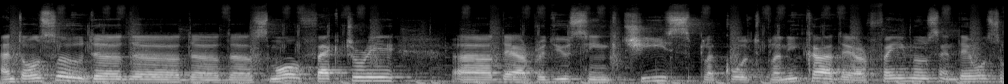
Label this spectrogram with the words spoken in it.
and also the, the, the, the small factory. Uh, they are producing cheese called Planika. They are famous and they also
